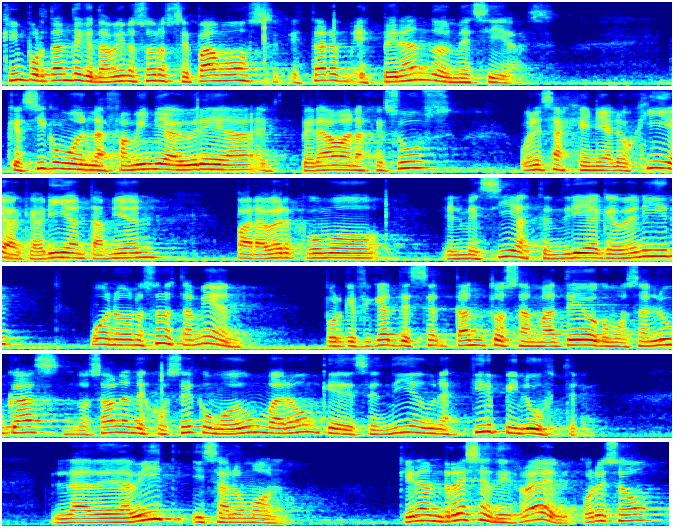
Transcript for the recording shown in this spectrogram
qué importante que también nosotros sepamos estar esperando el Mesías. Que así como en la familia hebrea esperaban a Jesús, o en esa genealogía que harían también para ver cómo el Mesías tendría que venir, bueno, nosotros también porque fíjate, tanto San Mateo como San Lucas nos hablan de José como de un varón que descendía de una estirpe ilustre, la de David y Salomón, que eran reyes de Israel. Por eso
